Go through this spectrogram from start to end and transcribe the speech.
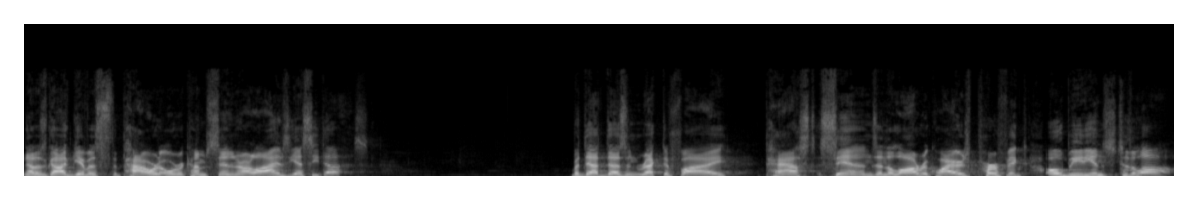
Now, does God give us the power to overcome sin in our lives? Yes, He does. But that doesn't rectify past sins, and the law requires perfect obedience to the law.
